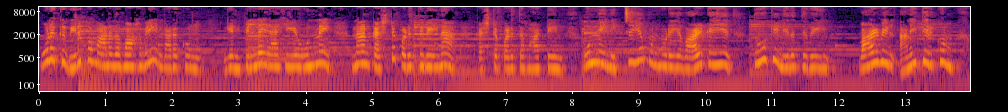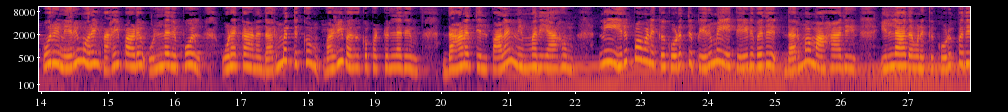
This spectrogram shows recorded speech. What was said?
உனக்கு விருப்பமானதுமாகவே நடக்கும். என் பிள்ளையாகிய உன்னை நான் கஷ்டப்படுத்துவேனா? கஷ்டப்படுத்த மாட்டேன். உன்னை நிச்சயம் உன்னுடைய வாழ்க்கையில் தூக்கி நிறுத்துவேன். வாழ்வில் அனைத்திற்கும் ஒரு நெறிமுறை வகைப்பாடு உள்ளது போல் உனக்கான தர்மத்துக்கும் வழி வகுக்கப்பட்டுள்ளது தானத்தில் பலன் நிம்மதியாகும். நீ இருப்பவனுக்கு கொடுத்து பெருமையை தேடுவது தர்மமாகாது. இல்லாதவனுக்கு கொடுப்பது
